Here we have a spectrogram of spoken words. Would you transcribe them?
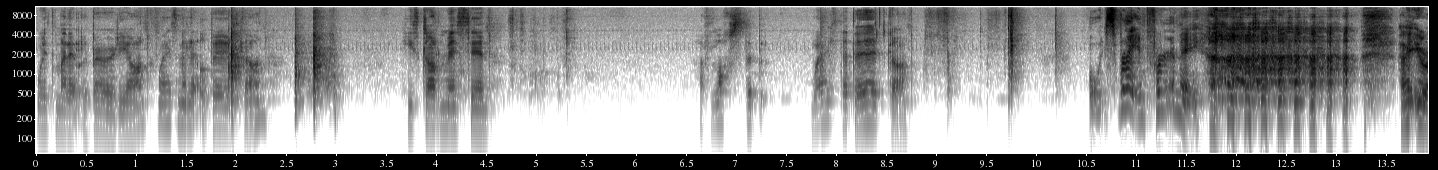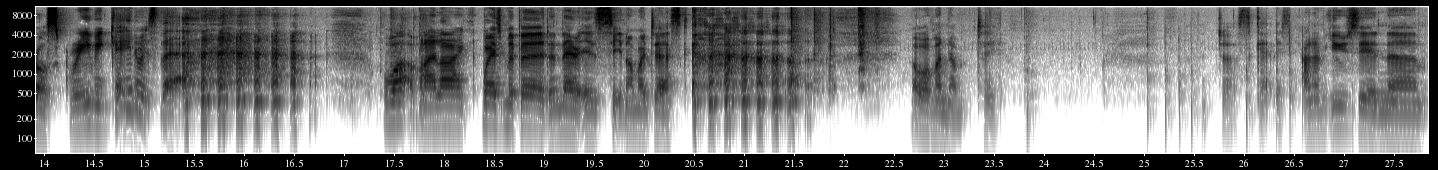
with my little birdie on. Where's my little bird gone? He's gone missing. I've lost the, where's the bird gone? Oh, it's right in front of me. I bet you're all screaming, Gaynor, it's there. what am I like? Where's my bird? And there it is, sitting on my desk. oh, I'm a numpty. Just get this. And I'm using um,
